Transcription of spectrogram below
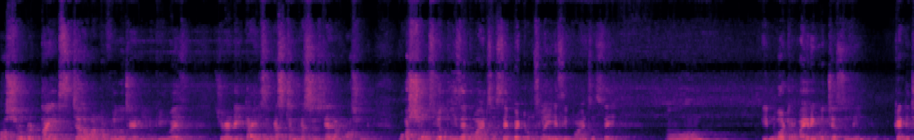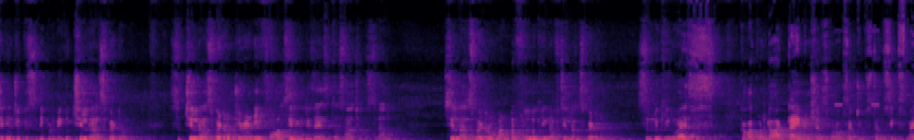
వాష్రూమ్లో టైల్స్ చాలా వండర్ఫుల్గా వచ్చాయండి లుకింగ్ వైజ్ చూడండి tiles western western style of washroom వాష్రూమ్స్లో గీజర్ పాయింట్స్ వస్తాయి బెడ్రూమ్స్లో ఏసీ పాయింట్స్ వస్తాయి. ఇన్వర్టర్ వైరింగ్ వచ్చేస్తుంది. ఇక్కడి నుంచి నేను చూపిస్తుంది ఇప్పుడు మీకు children's bedroom so children's bedroom చూడండి ఫాల్ సీలింగ్ డిజైన్స్తో సహా చూపిస్తున్నాను. Children's bedroom wonderful looking of children's bedroom so looking wise కాకుండా డైమెన్షన్స్ కూడా ఒకసారి చూపిస్తాను. సిక్స్ బై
